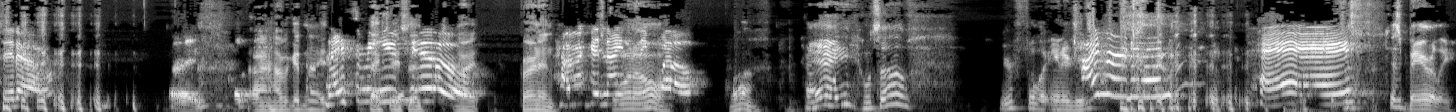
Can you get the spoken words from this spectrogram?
Ditto. All right. All right, have a good night. nice to meet Thanks, you Jason. too. All right, Vernon. Have a good night. going Sleep on? well. Hey, what's up? You're full of energy. Hi, Vernon. hey. Just barely.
